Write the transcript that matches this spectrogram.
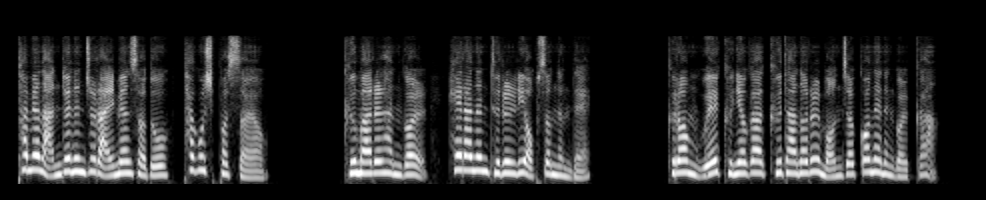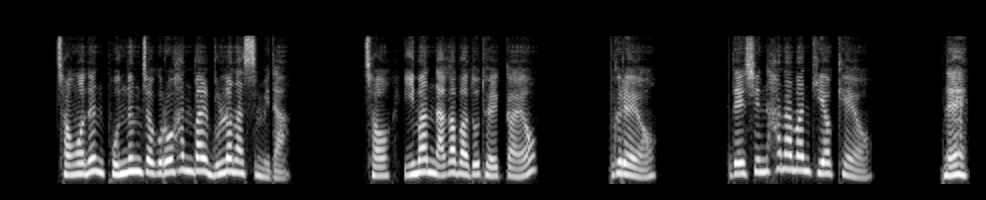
타면 안 되는 줄 알면서도 타고 싶었어요. 그 말을 한걸 해라는 들을 리 없었는데. 그럼 왜 그녀가 그 단어를 먼저 꺼내는 걸까? 정원은 본능적으로 한 발 물러났습니다. 저 이만 나가봐도 될까요? 그래요. 대신 하나만 기억해요. 네.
